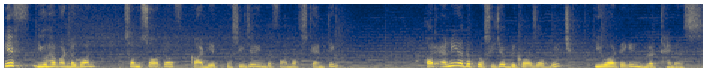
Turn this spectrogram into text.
if you have undergone some sort of cardiac procedure in the form of stenting or any other procedure because of which you are taking blood thinners.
